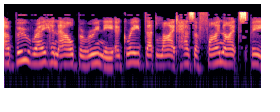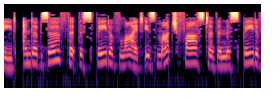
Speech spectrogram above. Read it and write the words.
Abu Rayhan al-Biruni agreed that light has a finite speed, and observed that the speed of light is much faster than the speed of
